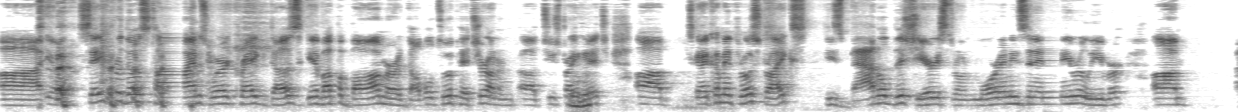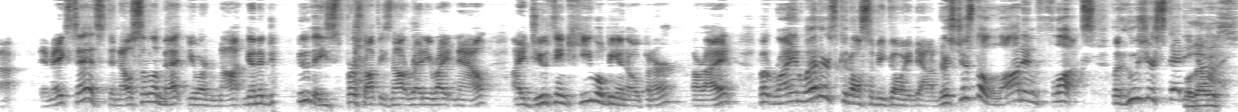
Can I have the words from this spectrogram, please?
Uh, you know, save for those times where Craig does give up a bomb or a double to a pitcher on a uh, two strike mm-hmm. pitch. Uh, he's going to come in throw strikes. He's battled this year. He's thrown more innings than any reliever. Um, uh, it makes sense. Dinelson Lamet, you are not going to do this. First off, he's not ready right now. I do think he will be an opener. All right. But Ryan Weathers could also be going down. There's just a lot in flux. But who's your steady well, guy? Was,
